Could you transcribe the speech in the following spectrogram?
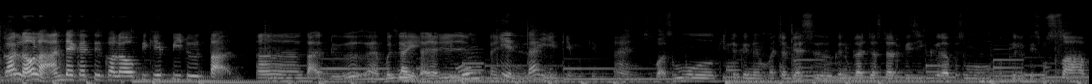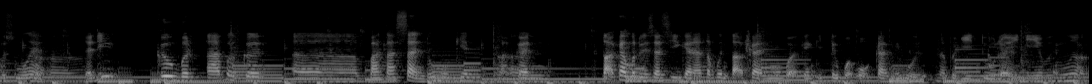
kalau lah andai kata kalau PKP tu tak uh, tak ada kan benda Lain. tak jadi mungkin lain. Mungkin mungkin. Kan sebab semua kita kena macam biasa kena belajar secara fizikal apa semua mungkin lebih susah apa semua kan. Uh, jadi ke ber, apa ke uh, batasan tu mungkin akan takkan merealisasikan ataupun takkan membuatkan kita buat podcast ni pun Nak pergi tu lah ini apa semua lah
